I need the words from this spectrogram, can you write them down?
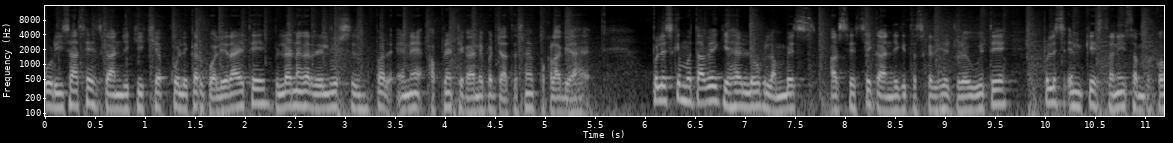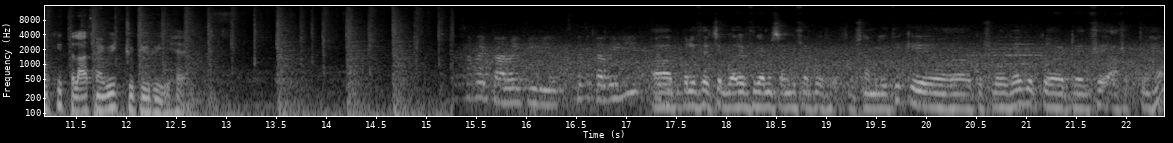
उड़ीसा से इस गांजे की खेप को लेकर ग्वालियर आए थे। बिल्लानगर रेलवे स्टेशन पर इन्हें अपने ठिकाने पर जाते समय पकड़ा गया है। पुलिस के मुताबिक यह लोग लंबे अरसे से गांजे की तस्करी से जुड़े हुए थे। पुलिस इनके स्थानीय संपर्कों की तलाश में भी जुटी हुई है। कार्रवाई की गई? किस कार्रवाई की? पुलिस अधीक्षक ग्वालियर जिला में संघ सर को सूचना मिली थी कि कुछ लोग हैं जो ट्रेन से आ सकते हैं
